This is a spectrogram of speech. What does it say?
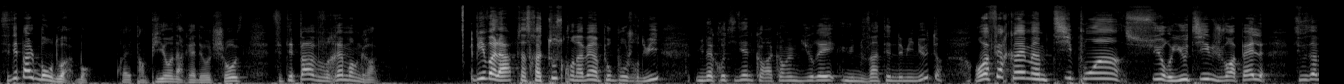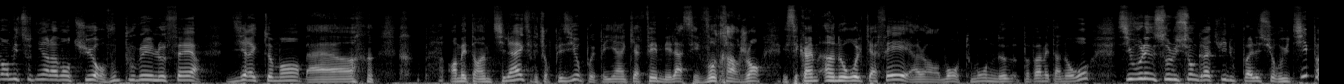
C'était pas le bon doigt. Bon, après tant pis, on a regardé autre chose. C'était pas vraiment grave. Et puis voilà, ça sera tout ce qu'on avait un peu pour aujourd'hui. Une quotidienne qui aura quand même duré une vingtaine de minutes. On va faire quand même un petit point sur YouTube. Je vous rappelle, si vous avez envie de soutenir l'aventure, vous pouvez le faire directement. Bah, en mettant un petit like, ça fait toujours plaisir. Vous pouvez payer un café, mais là, c'est votre argent et c'est quand même un euro le café. Alors bon, tout le monde ne peut pas mettre un euro. Si vous voulez une solution gratuite, vous pouvez aller sur Utip.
